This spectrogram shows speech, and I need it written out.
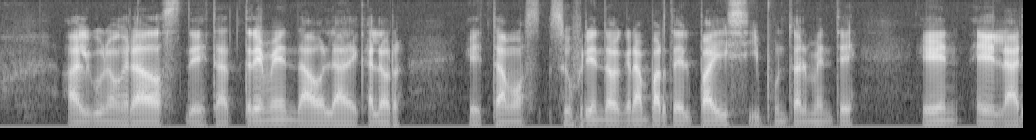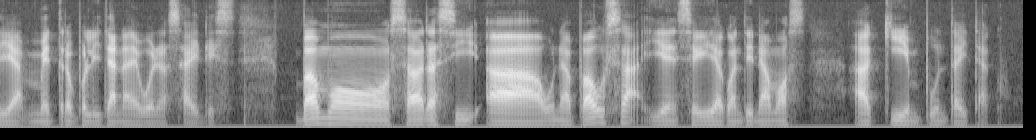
algunos grados de esta tremenda ola de calor que estamos sufriendo en gran parte del país y puntualmente en el área metropolitana de Buenos Aires. Vamos ahora sí a una pausa y enseguida continuamos aquí en Punta Itaco.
